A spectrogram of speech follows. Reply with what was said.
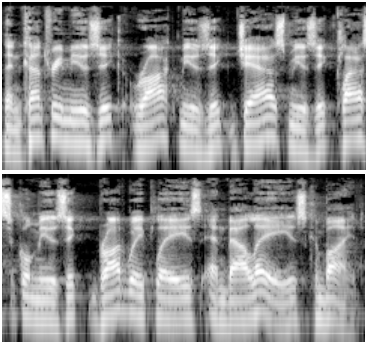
than country music, rock music, jazz music, classical music, Broadway plays, and ballets combined.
